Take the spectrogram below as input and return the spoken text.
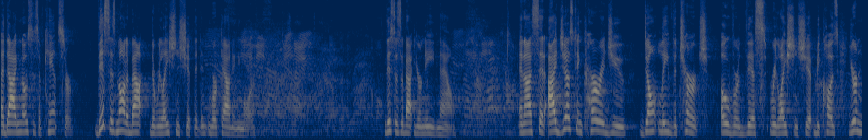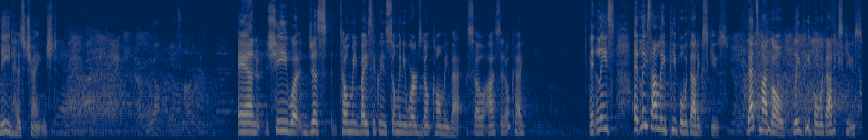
a diagnosis of cancer. This is not about the relationship that didn't work out anymore. This is about your need now. And I said, I just encourage you don't leave the church over this relationship because your need has changed. And she just told me basically in so many words, don't call me back. So I said, okay. At least, at least I leave people without excuse. That's my goal. Leave people without excuse.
